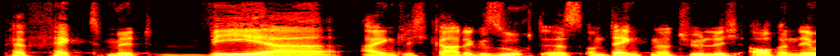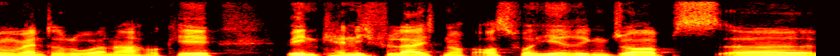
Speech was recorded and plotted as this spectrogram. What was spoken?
perfekt mit, wer eigentlich gerade gesucht ist und denkt natürlich auch in dem Moment darüber nach, okay, wen kenne ich vielleicht noch aus vorherigen Jobs, äh,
